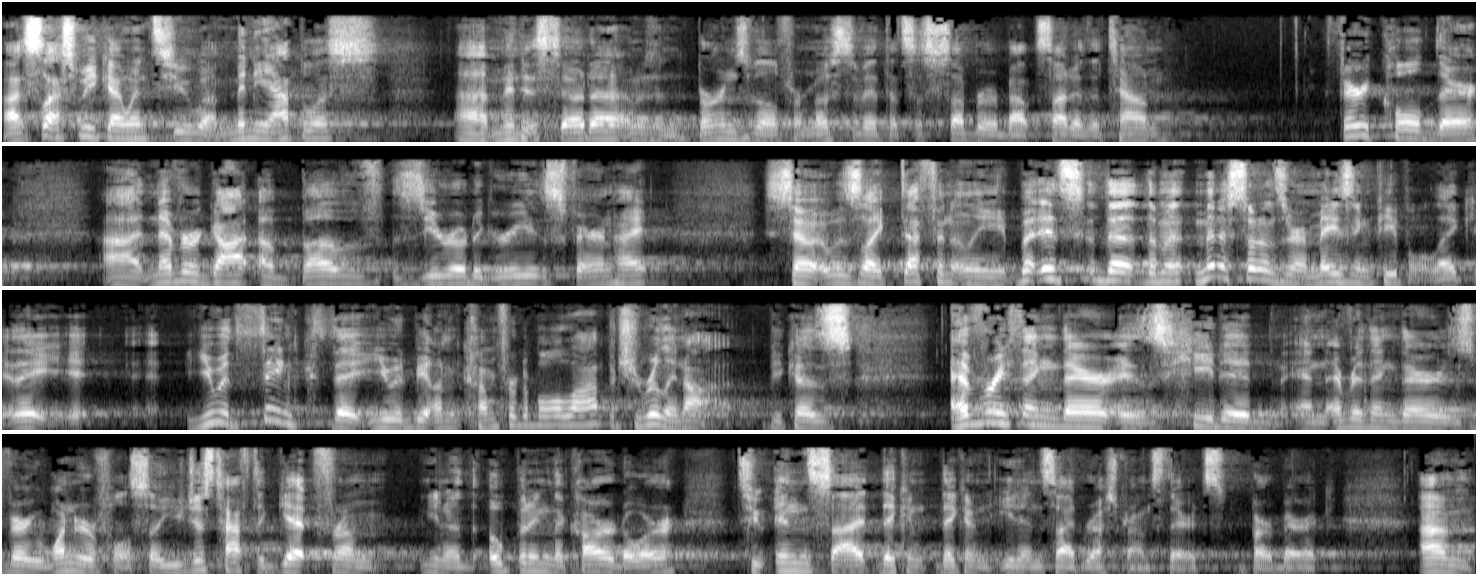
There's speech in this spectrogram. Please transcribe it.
Uh, this last week, I went to uh, Minneapolis, uh, Minnesota. I was in Burnsville for most of it. That's a suburb outside of the town. Very cold there. Uh, never got above zero degrees Fahrenheit. So it was like definitely, but it's the, the Minnesotans are amazing people. Like they, it, you would think that you would be uncomfortable a lot, but you're really not because everything there is heated and everything there is very wonderful. So you just have to get from, you know, opening the car door to inside. They can, they can eat inside restaurants there. It's barbaric. Um,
